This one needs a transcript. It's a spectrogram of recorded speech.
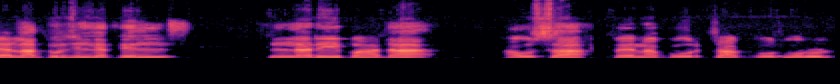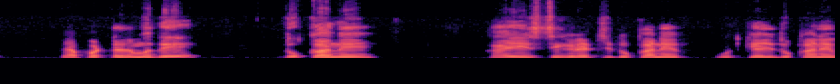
आपल्या लातूर जिल्ह्यातील लरी भादा औसा रेणापूर चाकूर मुरुड या पट्ट्यांमध्ये दुकाने काही सिगरेटची दुकाने गुटख्याची दुकाने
